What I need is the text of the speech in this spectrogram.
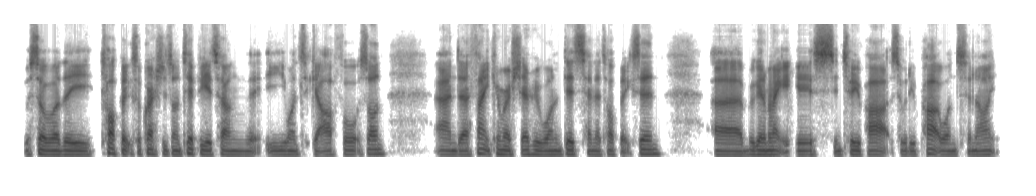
were some of the topics or questions on tip of your tongue that you want to get our thoughts on. And uh, thank you very much to everyone who did send the topics in. Uh, we're going to make this in two parts. So we'll do part one tonight,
